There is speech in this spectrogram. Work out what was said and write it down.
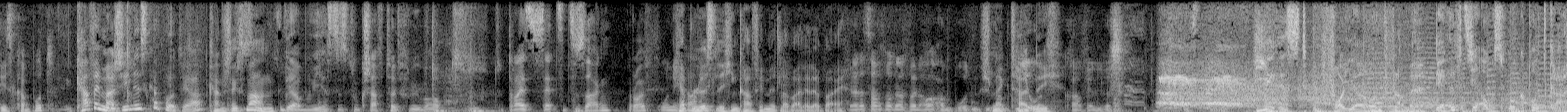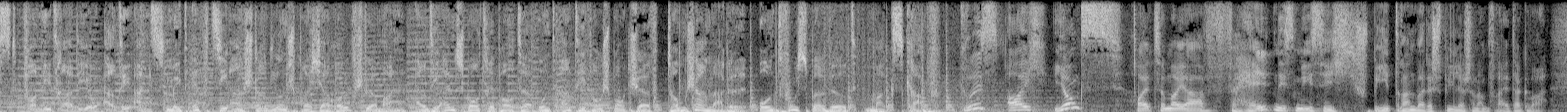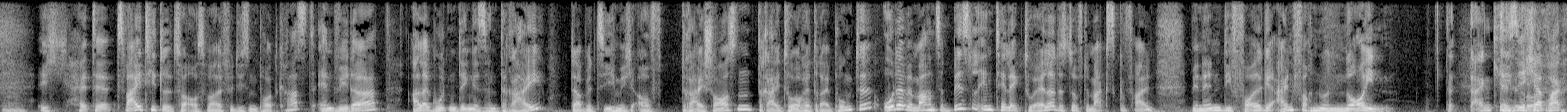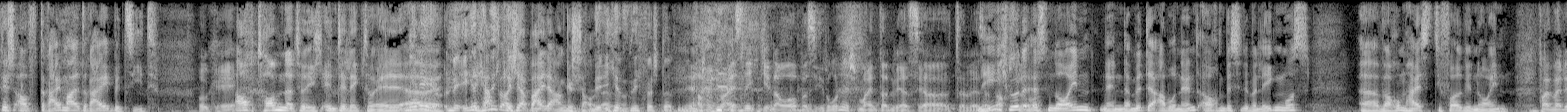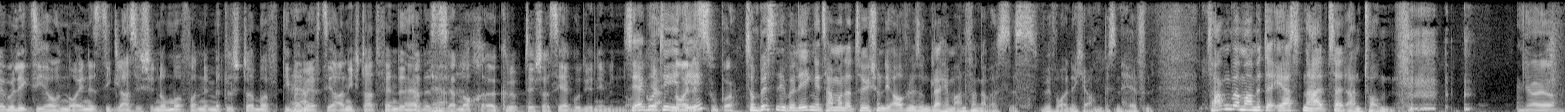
Die ist kaputt. Kaffeemaschine ist kaputt, ja. Kannst nichts machen. Ja, aber wie hast es du geschafft, heute früh überhaupt drei Sätze zu sagen, Rolf? Ohne Ich habe löslichen Kaffee mittlerweile dabei. Ja, das haben wir gerade vorhin auch am Boden. Schmeckt halt nicht. Kaffee. Hier ist Feuer und Flamme, der FC Augsburg Podcast von Hitradio RT1 mit FCA Stadionsprecher Rolf Stürmann, RT1 Sportreporter und ATV Sportchef Tom Scharnagel und Fußballwirt Max Krapf. Grüß euch, Jungs. Heute wir ja verhältnismäßig spät dran, weil das Spiel ja schon am Freitag war. Ich hätte zwei Titel zur Auswahl für diesen Podcast. Entweder aller guten Dinge sind drei. Da beziehe ich mich auf drei Chancen, drei Tore, drei Punkte. Oder wir machen es ein bisschen intellektueller. Das dürfte Max gefallen. Wir nennen die Folge einfach nur neun. D danke. Die sich ja praktisch auf drei mal drei bezieht. Okay. Auch Tom natürlich intellektuell. Nee, nee, äh, ich jetzt habe euch ja beide angeschaut. Nee, ich also. jetzt nicht verstanden. Aber ich weiß nicht genau, ob er es ironisch meint, dann wäre es ja. Dann wär's ja Nee, noch ich würde schlimmer. es neun nennen, damit der Abonnent auch ein bisschen überlegen muss, äh, warum heißt die Folge neun? Vor allem, weil der überlegt sich auch, neun ist die klassische Nummer von einem Mittelstürmer, die Ja. beim FCA nicht stattfindet. dann ist es ja noch äh, kryptischer. Sehr gut, wir nehmen neun. Sehr gute Ja, neun Idee. ist super. Zum bisschen überlegen, jetzt haben wir natürlich schon die Auflösung gleich am Anfang, aber es ist, wir wollen euch ja auch ein bisschen helfen. Fangen wir mal mit der ersten Halbzeit an, Tom. Ja, ja.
